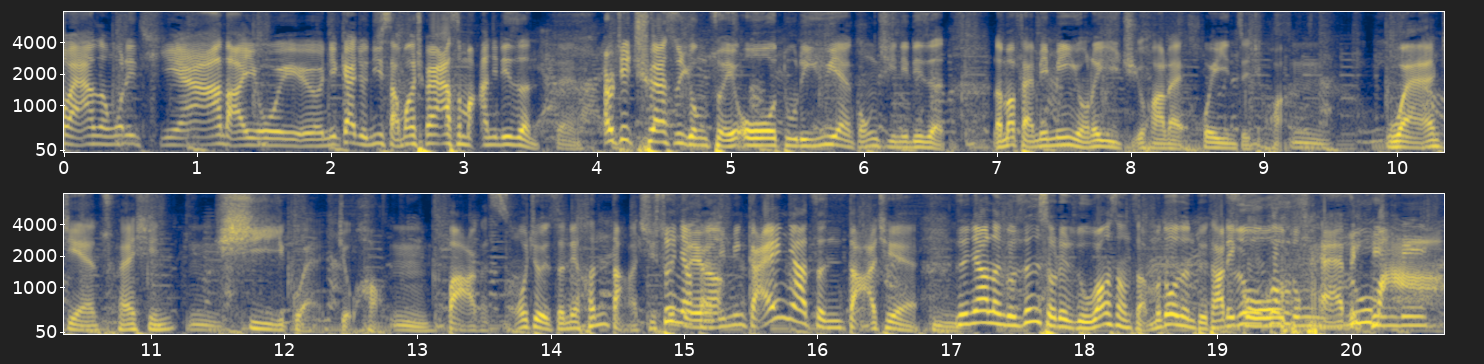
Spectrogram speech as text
万人，我的天大爷哟！你感觉你上网全是骂你的人，对，而且全是用最恶毒的语言攻击你的人。那么范冰冰用了一句话来回应这句话，嗯。万箭穿心，嗯，习惯就好，嗯，八个字，我觉得真的很大气。所以人家范冰冰该人家挣大钱，人家能够忍受得住网上这么多人对她的各种辱骂。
